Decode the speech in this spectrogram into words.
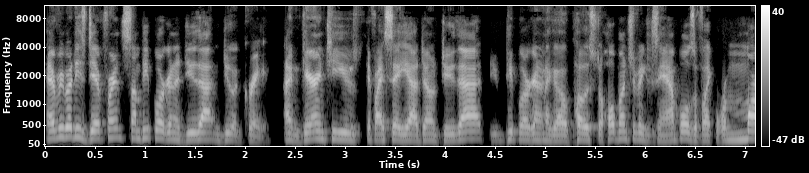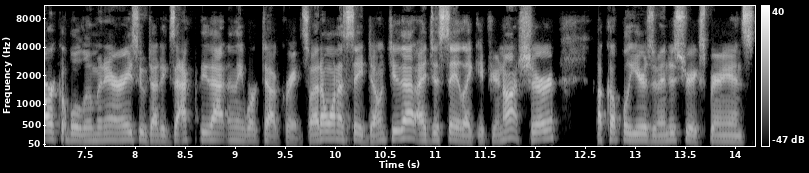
everybody's different. Some people are going to do that and do it great. I guarantee you, if I say, yeah, don't do that, people are going to go post a whole bunch of examples of like remarkable luminaries who've done exactly that and they worked out great. So I don't want to say don't do that. I just say, like, if you're not sure, a couple of years of industry experience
